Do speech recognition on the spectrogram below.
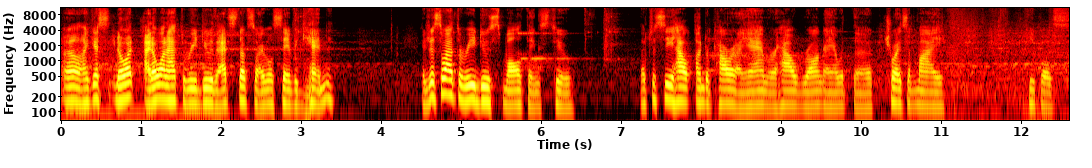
Well, I guess, you know what? I don't want to have to redo that stuff, so I will save again. I just don't have to redo small things, too. Let's just see how underpowered I am, or how wrong I am with the choice of my peoples.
